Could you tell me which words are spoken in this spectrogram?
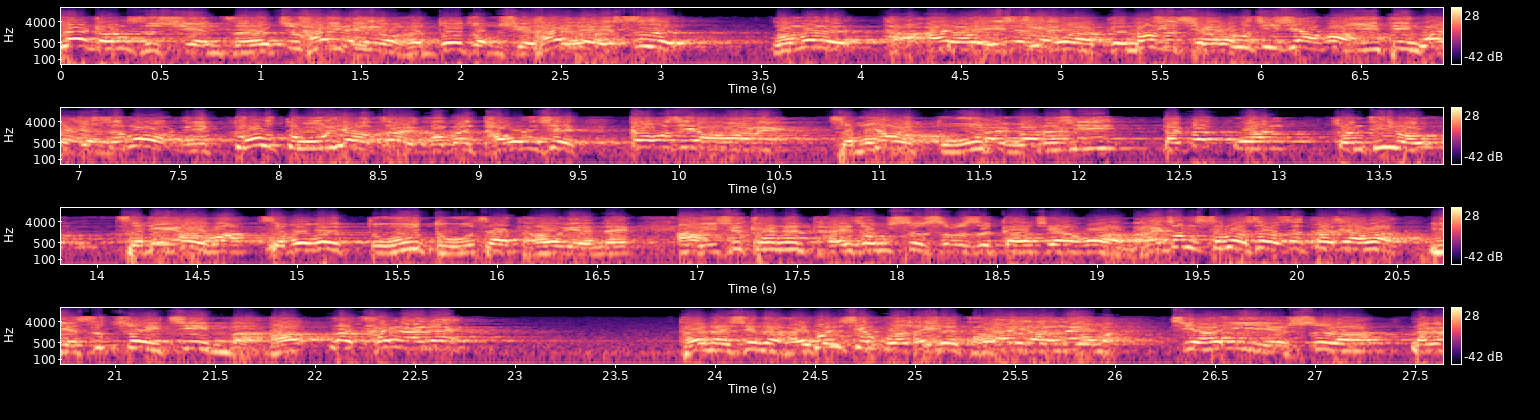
那当时选择就一定有很多种选择。台北市我们的台北县都是全部地下化，一定为什么你独独要在我们桃园县高价化呢？什么叫独独呢？台北市、台北关、转梯楼怎么会怎么会独独在桃园呢？你去看看台中市是不是高价化嘛？台中什么时候是高价化？也是最近嘛。好，那台南呢？台南现在还在还在讨论当中嘛？嘉义也是啊。那个，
